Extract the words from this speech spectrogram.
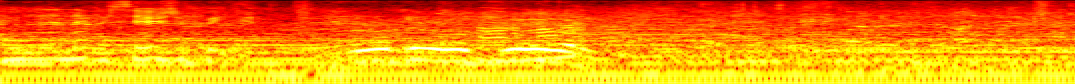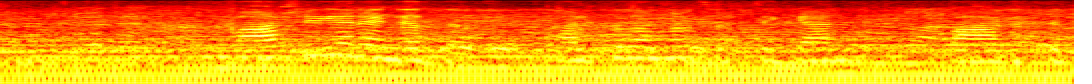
എന്ന് തന്നെ വിശേഷിപ്പിക്കും. കാരണം കാർഷിക രംഗത്ത് അത്ഭുതങ്ങൾ സൃഷ്ടിക്കാൻ പാകത്തിൽ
